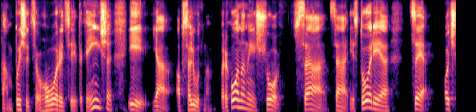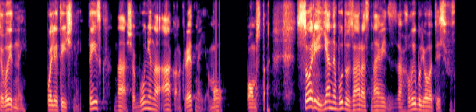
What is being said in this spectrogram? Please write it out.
там пишеться, говориться і таке інше. І я абсолютно переконаний, що вся ця історія це очевидний політичний тиск на Шабуніна, а конкретно йому помста. Сорі, я не буду зараз навіть заглиблюватись в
